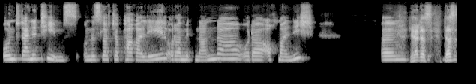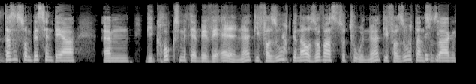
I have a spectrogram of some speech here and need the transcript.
und deine Teams. Und es läuft ja parallel oder miteinander oder auch mal nicht. Ähm, ja, das, das, das ist so ein bisschen der, ähm, die Krux mit der BWL, ne? Die versucht ja. genau sowas zu tun, ne? Die versucht dann Richtig. zu sagen,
